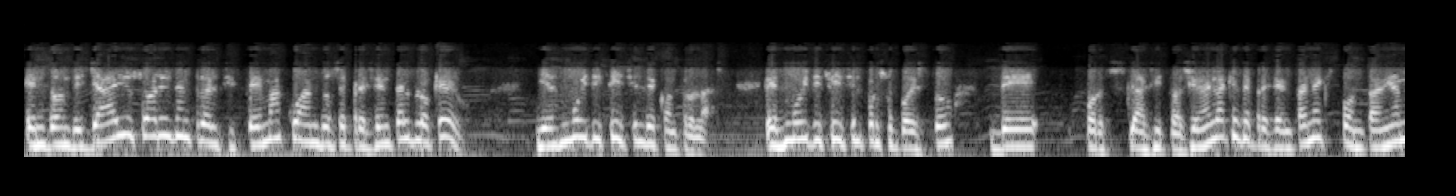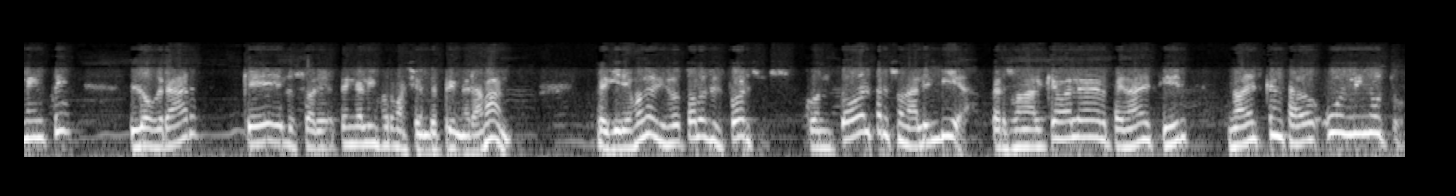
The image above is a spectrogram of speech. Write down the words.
en donde ya hay usuarios dentro del sistema cuando se presenta el bloqueo y es muy difícil de controlar. Es muy difícil, por supuesto, de por la situación en la que se presentan espontáneamente, lograr que el usuario tenga la información de primera mano. Seguiremos haciendo todos los esfuerzos, con todo el personal en vía, personal que vale la pena decir, no ha descansado un minuto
